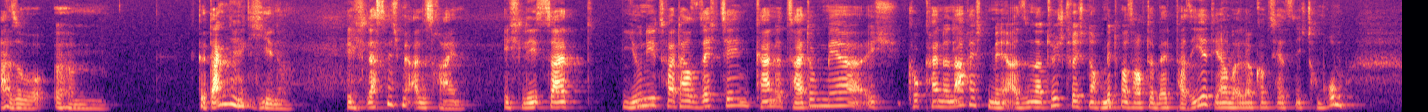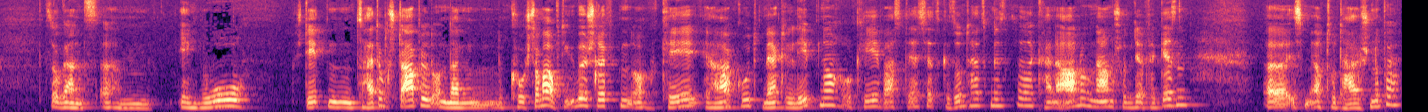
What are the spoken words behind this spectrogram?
Also ähm, Gedankenhygiene. Ich lasse nicht mehr alles rein. Ich lese seit Juni 2016 keine Zeitung mehr, ich gucke keine Nachrichten mehr. Also natürlich kriege ich noch mit, was auf der Welt passiert, ja, weil da kommst du jetzt nicht drum rum. So ganz. Ähm, irgendwo steht ein Zeitungsstapel und dann guckst du mal auf die Überschriften. Okay, ja gut, Merkel lebt noch. Okay, was, der ist jetzt Gesundheitsminister? Keine Ahnung, Namen schon wieder vergessen. Äh, ist mir auch total schnuppe.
